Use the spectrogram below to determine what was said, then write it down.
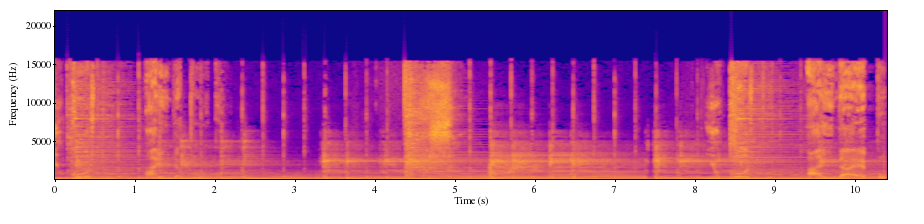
E o corpo ainda é pouco. E o corpo ainda é pouco.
